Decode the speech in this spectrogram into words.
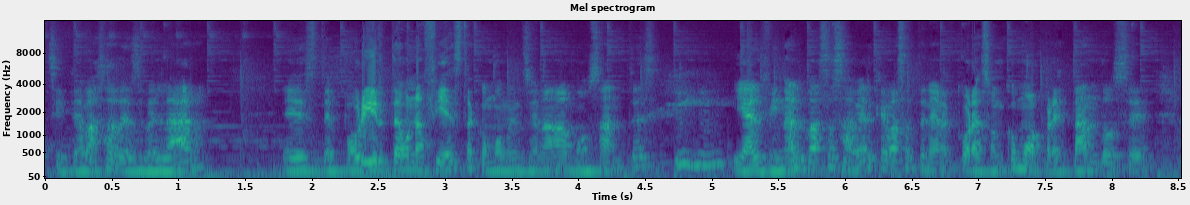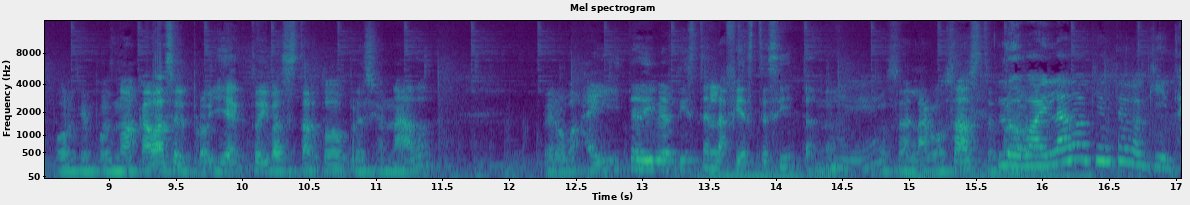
si te vas a desvelar este, por irte a una fiesta, como mencionábamos antes, y al final vas a saber que vas a tener el corazón como apretándose, porque pues no acabas el proyecto y vas a estar todo presionado. Pero ahí te divertiste en la fiestecita. O sea, la gozaste. Lo bailado, ¿quién te lo quita?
